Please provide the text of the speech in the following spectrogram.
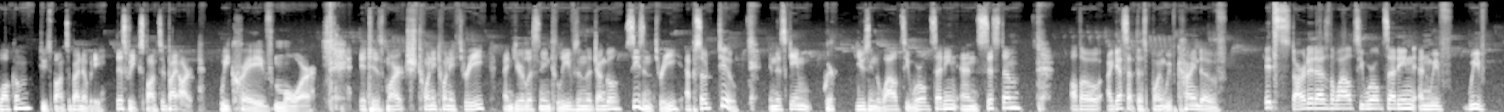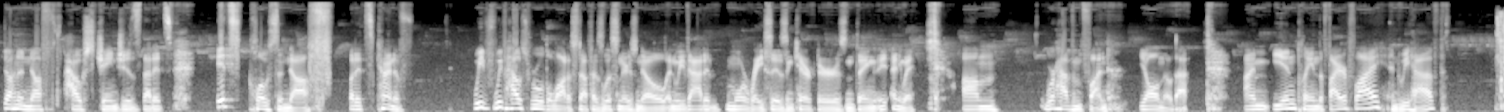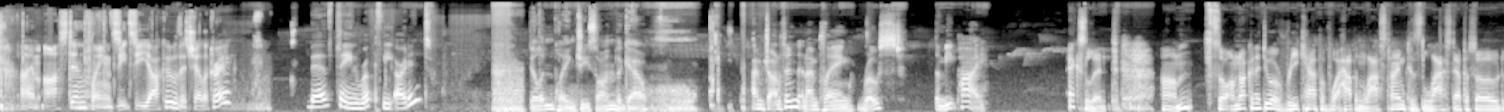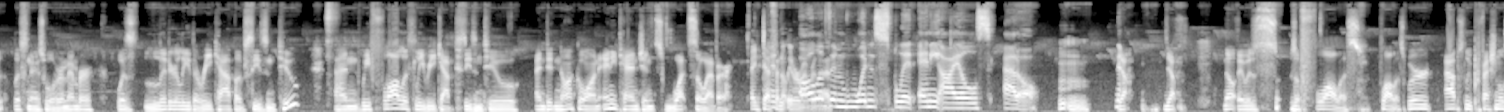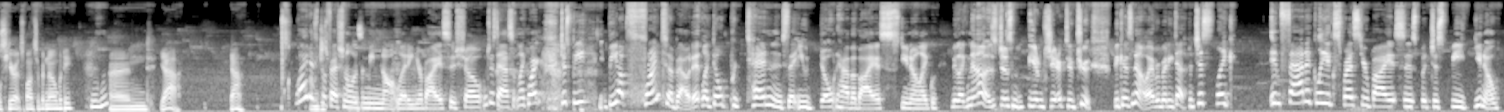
Welcome to Sponsored by Nobody. This week, sponsored by Art. We crave more. It is March 2023, and you're listening to Leaves in the Jungle, Season 3, Episode 2. In this game, we're using the Wild Sea World setting and system. Although, I guess at this point, we've kind of. It started as the Wild Sea World setting, and we've we've done enough house changes that it's it's close enough, but it's kind of we've we've house ruled a lot of stuff as listeners know, and we've added more races and characters and things. Anyway, um, we're having fun. You all know that. I'm Ian playing the Firefly, and we have. I'm Austin playing Zitzi Yaku, the Tzelicrae. Bev playing Rook the Ardent. Dylan playing Jisun, the Gau. I'm Jonathan, and I'm playing Roast, the meat pie. Excellent. Um, so I'm not going to do a recap of what happened last time because last episode, listeners will remember, was literally the recap of season two, and we flawlessly recapped season two and did not go on any tangents whatsoever. I definitely And remember all that. of them wouldn't split any aisles at all. Mm-mm. No. Yep. Yep. No, it was it was a flawless, flawless. We're absolute professionals here at Sponsored by Nobody, Mhm. and yeah, yeah. Why does just- professionalism mean not letting your biases show? I'm just asking, like, why? Just be be upfront about it. Like, don't pretend that you don't have a bias. You know, like be like, no, it's just the objective truth. Because no, everybody does. But just like emphatically express your biases, but just be, you know,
